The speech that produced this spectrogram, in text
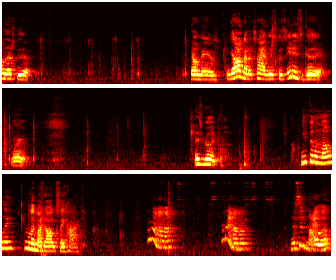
Oh, that's good. Oh man, y'all gotta try this because it is good. Right. It's really. You feeling lonely? I'm gonna let my dog say hi. Hi, mama. Hi, mama. This is Nyla.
